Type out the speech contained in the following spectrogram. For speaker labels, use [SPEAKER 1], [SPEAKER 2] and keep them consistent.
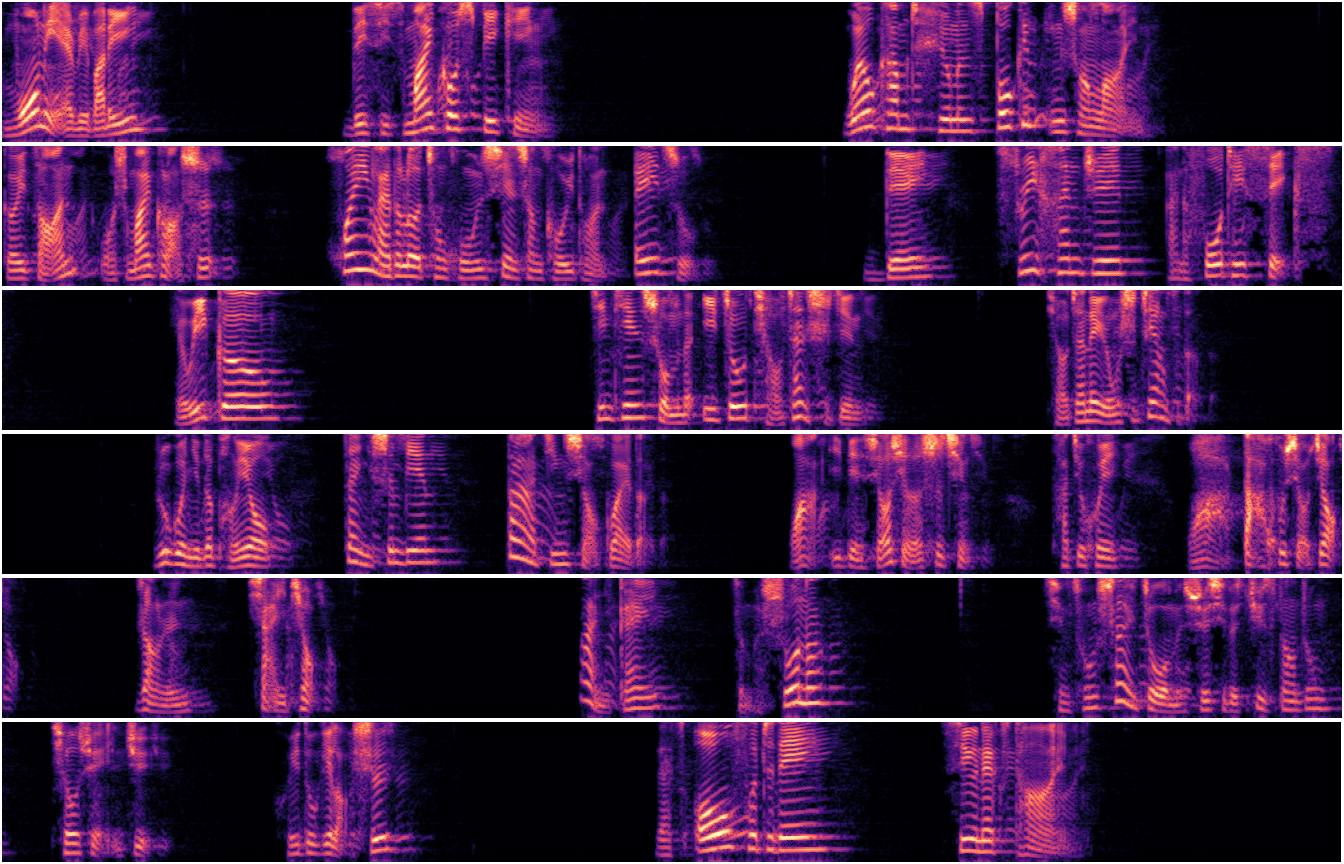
[SPEAKER 1] Good morning, everybody. This is Michael speaking. Welcome to Human Spoken English Online. 各位早安，我是 Michael 老师，欢迎来到乐成红线上口语团 A 组。Day three hundred and forty-six. Here we go. 今天是我们的一周挑战时间。挑战内容是这样子的： 如果你的朋友在你身边大惊小怪的，哇，一点小小的事情，他就会哇大呼小叫，让人吓一跳。那你该怎么说呢？请从上一周我们学习的句子当中挑选一句，回读给老师。That's all for today. See you next time.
